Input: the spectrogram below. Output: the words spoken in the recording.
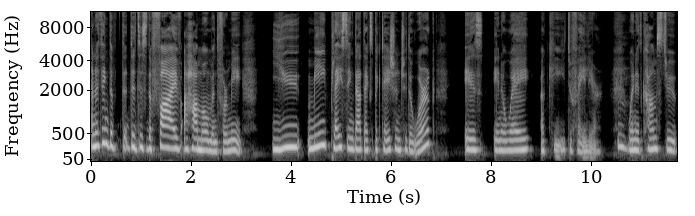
and I think the, the, this is the five aha moment for me. You, me placing that expectation to the work is in a way a key to failure. Mm. When it comes to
